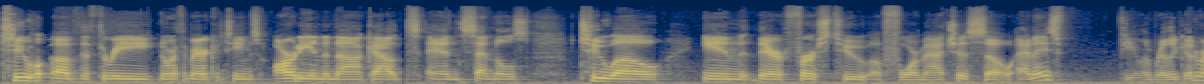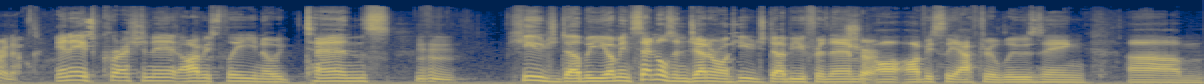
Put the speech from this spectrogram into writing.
two of the three North American teams already into knockouts, and Sentinels 2-0 in their first two of four matches. So NA's feeling really good right now. NA's crushing it. Obviously, you know, TenZ. Mm-hmm. Huge W. I mean, Sentinels in general, huge W for them. Sure. Obviously, after losing. Um,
